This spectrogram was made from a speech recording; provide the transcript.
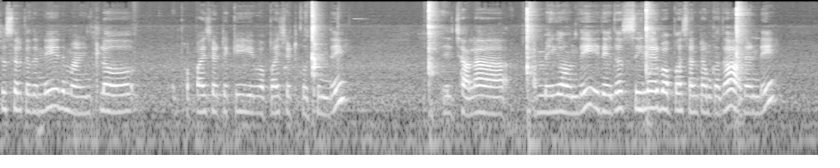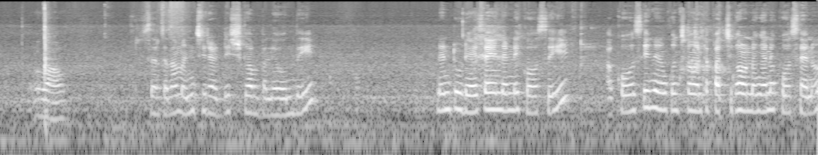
చూసారు కదండి ఇది మా ఇంట్లో పప్పాయి చెట్టుకి పప్పాయి చెట్టుకి వచ్చింది. ఇది చాలా అమ్మేగా ఉంది. ఇదేదో సీలేర్ పప్పాస్ అంటాం కదా అదండి. వావ్. చూసారు కదా మంచి రెడ్డిష్గా భలే ఉంది. నేను టూ డేస్ అయిందండి కోసి. ఆ కోసి నేను కొంచెం అంటే పచ్చిగా ఉండగానే కోసాను.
